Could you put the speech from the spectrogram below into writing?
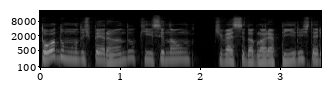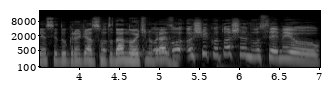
todo mundo esperando, que se não tivesse sido a Glória Pires, teria sido o grande assunto da noite no Ô, Brasil. Ô, Chico, eu tô achando você meio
